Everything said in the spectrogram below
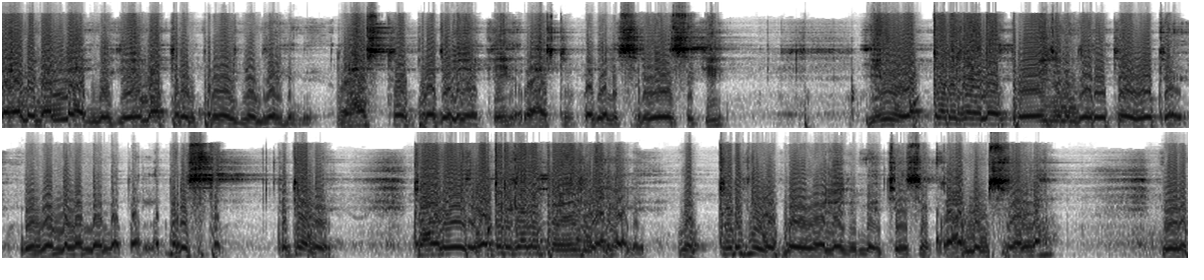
దానివల్ల మీకు ఏమాత్రం ప్రయోజనం జరిగింది? రాష్ట్ర ప్రజలకి రాష్ట్ర ప్రజల శ్రేయస్సుకి ఏ ఒక్కరికైనా ప్రయోజనం జరిగితే ఓకే. మీరు మిమ్మల్ని అందరినీ పర్లేదు భరిస్తాం. ఓకేండి కానీ ఒకరికైనా ప్రయోజనం జరగాలి. ఒక్కరికి ఉపయోగం లేదు మీరు చేసే కామెంట్స్ వల్ల మీరు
